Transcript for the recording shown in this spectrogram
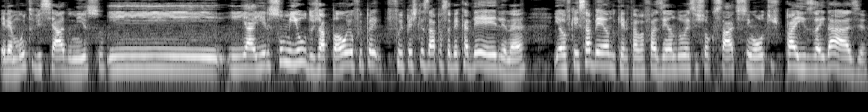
Ele é muito viciado nisso. E, e aí ele sumiu do Japão e eu fui, fui pesquisar pra saber cadê ele, né? E aí eu fiquei sabendo que ele tava fazendo esses tokusatsu em outros países aí da Ásia.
